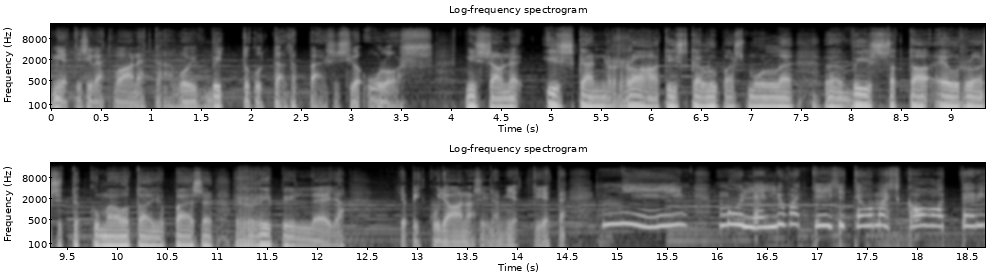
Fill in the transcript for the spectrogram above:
miettisivät vaan, että voi vittu kun täältä pääsis jo ulos. Missä on ne iskän rahat? Iskä lupas mulle ö, 500 euroa sitten kun mä otan ja pääsen ripille ja ja pikku Jaana siinä miettii, että Niin, mulle luvattiin sitten oma skootteri.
